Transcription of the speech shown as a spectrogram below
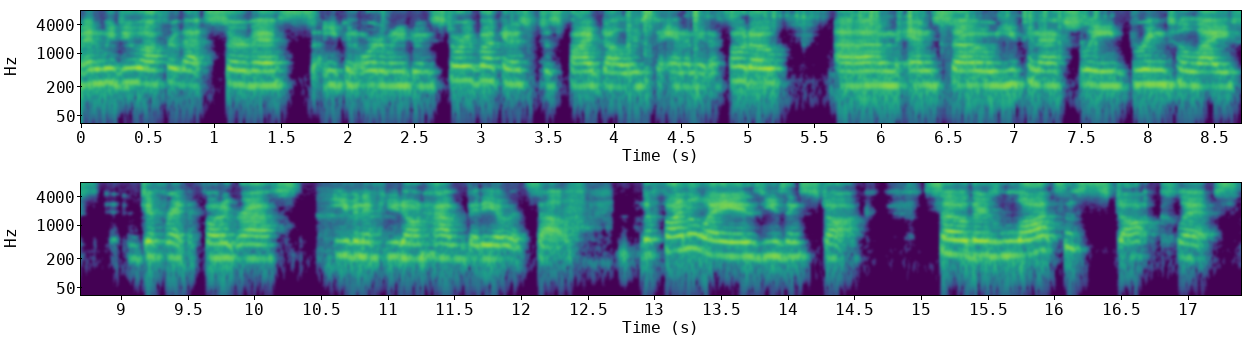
And we do offer that service. You can order when you're doing Storybook, and it's just $5 to animate a photo. Um, and so you can actually bring to life different photographs, even if you don't have video itself. The final way is using stock. So there's lots of stock clips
